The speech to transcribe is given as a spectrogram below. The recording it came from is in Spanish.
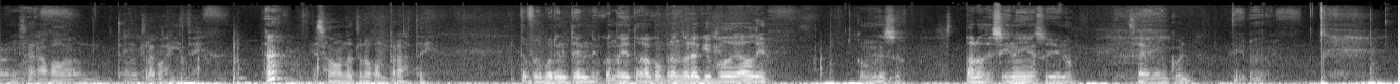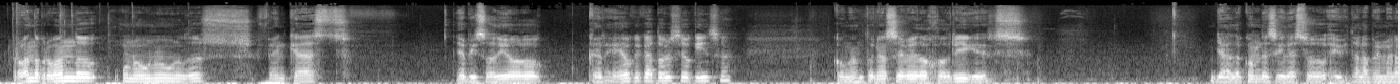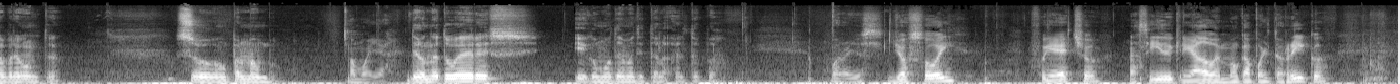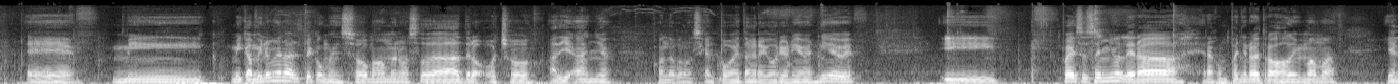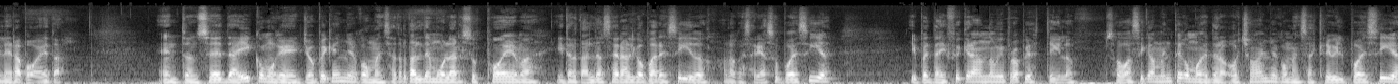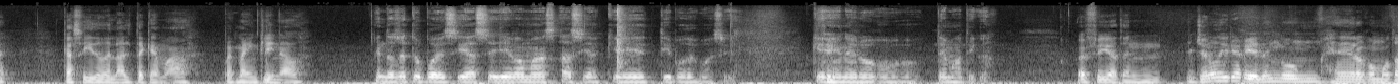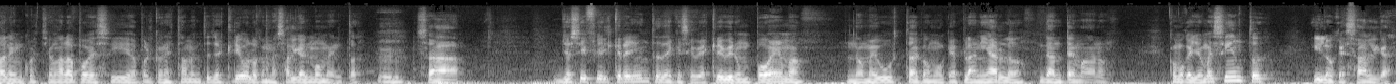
Pero ese era para donde, te lo cogiste. ¿Ah? Eso es donde tú lo compraste. Esto fue por internet cuando yo estaba comprando el equipo de audio. Con eso. Para los de cine y eso, yo no. Se ve bien cool. Probando, probando. 1, 1, 1, 2. Fencast. Episodio, creo que 14 o 15. Con Antonio Acevedo Rodríguez. Ya con decir eso, evita la primera pregunta. So, vamos para el mambo. Vamos allá. ¿De dónde tú eres y cómo te metiste a la arte, pa? Bueno, yo, yo soy, fui hecho, nacido y criado en Moca, Puerto Rico. Eh, mi, mi camino en el arte comenzó más o menos a la edad de los 8 a 10 años, cuando conocí al poeta Gregorio Nieves Nieves. Y pues ese señor era, era compañero de trabajo de mi mamá y él era poeta. Entonces de ahí como que yo pequeño comencé a tratar de emular sus poemas y tratar de hacer algo parecido a lo que sería su poesía. Y pues de ahí fui creando mi propio estilo. So, básicamente como desde los 8 años comencé a escribir poesía, que ha sido el arte que más pues me ha inclinado. Entonces tu poesía se lleva más hacia qué tipo de poesía, qué Sí. género o temática. Pues fíjate, yo no diría que yo tengo un género como tal en cuestión a la poesía, porque honestamente yo escribo lo que me salga al momento. O sea, yo soy fiel creyente de que si voy a escribir un poema, no me gusta como que planearlo de antemano. Como que yo me siento y lo que salga.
